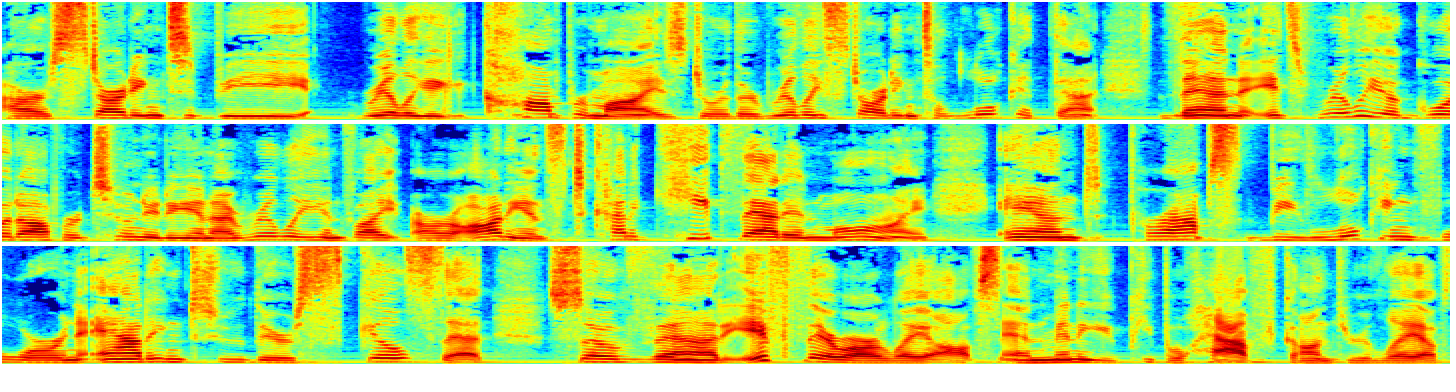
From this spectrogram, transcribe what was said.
are starting to be really compromised or they're really starting to look at that, then it's really a good opportunity. And I really invite our audience to kind of keep that in mind and perhaps be looking for and adding to their skill set so that if there are layoffs, and many people have gone through layoffs,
